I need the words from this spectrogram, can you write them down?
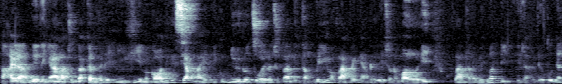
À, hay là nên thành ra là chúng ta cần phải để ý khi mà có những cái sẹo này thì cũng như nốt ruồi là chúng ta đi thẩm mỹ hoặc làm cách nào đấy để cho nó mờ đi hoặc làm cho nó biến mất đi thì là cái điều tốt nhất.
